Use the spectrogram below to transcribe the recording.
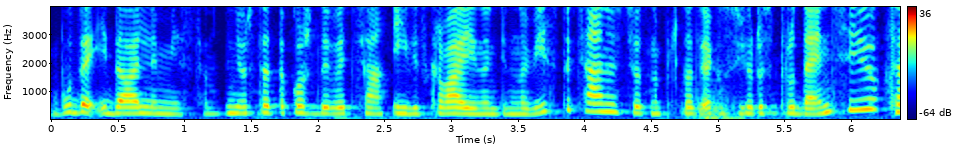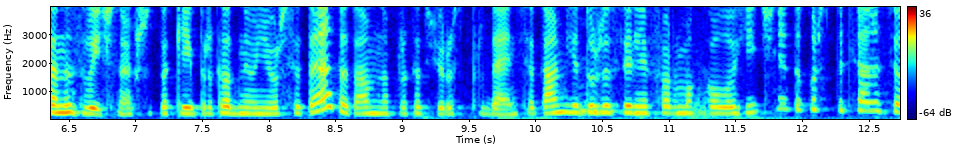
буде ідеальним місцем. Університет також дивиться і відкриває іноді нові спеціальності. От, наприклад, як з юриспруденцією. Це незвично, якщо такий прикладний університет, а там, наприклад, юриспруденція. Там є дуже сильні фармакологічні також спеціальності,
